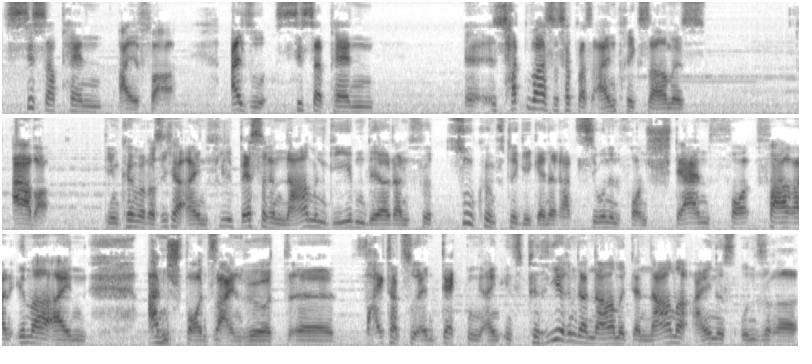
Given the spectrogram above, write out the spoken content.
Cisapen Alpha. Also Cisapen, äh, es hat was, es hat was Einprägsames, aber dem können wir doch sicher einen viel besseren Namen geben, der dann für zukünftige Generationen von Sternfahrern immer ein Ansporn sein wird, äh, weiter zu entdecken. Ein inspirierender Name, der Name eines unserer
